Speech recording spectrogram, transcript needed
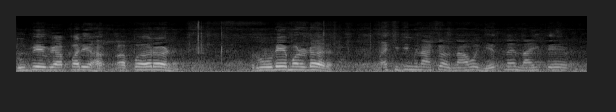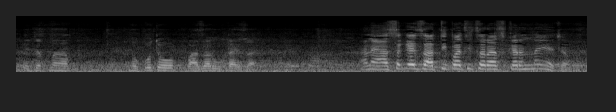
दुबे व्यापारी ह- अपहरण रोडे मर्डर. किती मी नाकं नावं घेत नाही नाही ते त्याच्यातनं नको तो बाजार उठायचा. आणि असं काही जातीपातीचं राजकारण नाही याच्यामध्ये.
